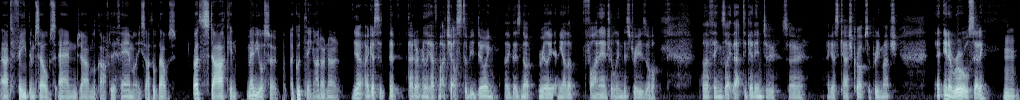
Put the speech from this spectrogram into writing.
uh, to feed themselves and um, look after their families. I thought that was both stark and maybe also a good thing. I don't know. Yeah, I guess they, they don't really have much else to be doing. Like, there's not really any other financial industries or other things like that to get into. So I guess cash crops are pretty much in a rural setting, mm.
